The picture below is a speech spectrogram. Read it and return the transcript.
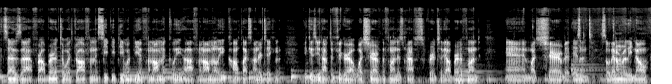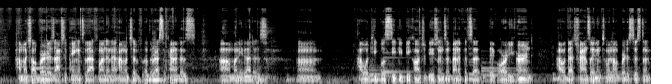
it says that for Alberta to withdraw from the CPP would be a phenomenally, uh, phenomenally complex undertaking because you'd have to figure out what share of the fund is transferred to the Alberta fund and what share of it isn't. So they don't really know how much Alberta is actually paying into that fund and then how much of, of the rest of Canada's uh, money that is. Um, how would people's CPP contributions and benefits that they've already earned, how would that translate into an Alberta system?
